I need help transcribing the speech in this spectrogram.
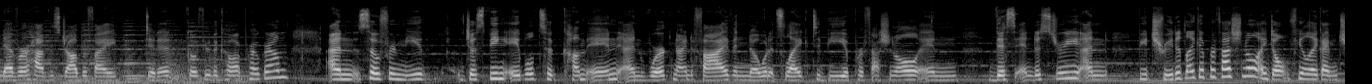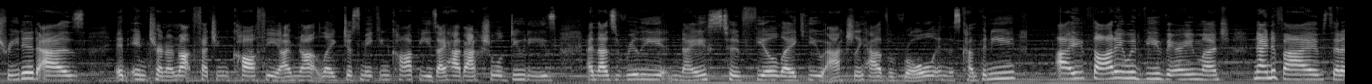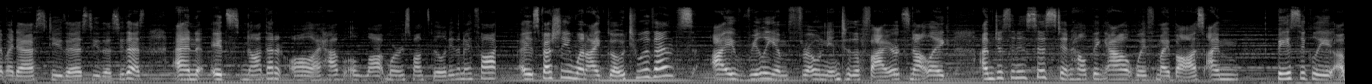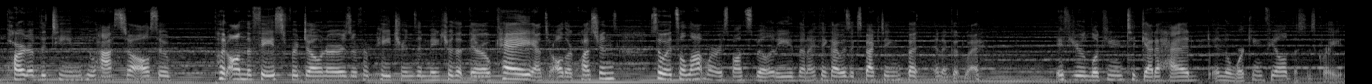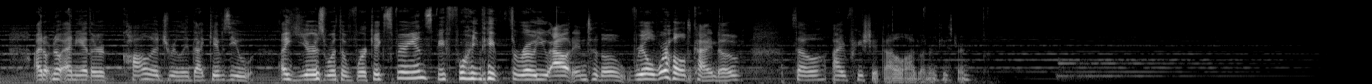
never have this job if I didn't go through the co-op program. And so for me, just being able to come in and work nine to five and know what it's like to be a professional in this industry and be treated like a professional, I don't feel like I'm treated as an intern. I'm not fetching coffee. I'm not like just making copies. I have actual duties. And that's really nice to feel like you actually have a role in this company. I thought it would be very much nine to five, sit at my desk, do this, do this, do this. And it's not that at all. I have a lot more responsibility than I thought. Especially when I go to events, I really am thrown into the fire. It's not like I'm just an assistant helping out with my boss. I'm basically a part of the team who has to also put on the face for donors or for patrons and make sure that they're okay, answer all their questions. So it's a lot more responsibility than I think I was expecting, but in a good way if you're looking to get ahead in the working field, this is great. I don't know any other college really that gives you a year's worth of work experience before they throw you out into the real world, kind of. So I appreciate that a lot about Northeastern.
